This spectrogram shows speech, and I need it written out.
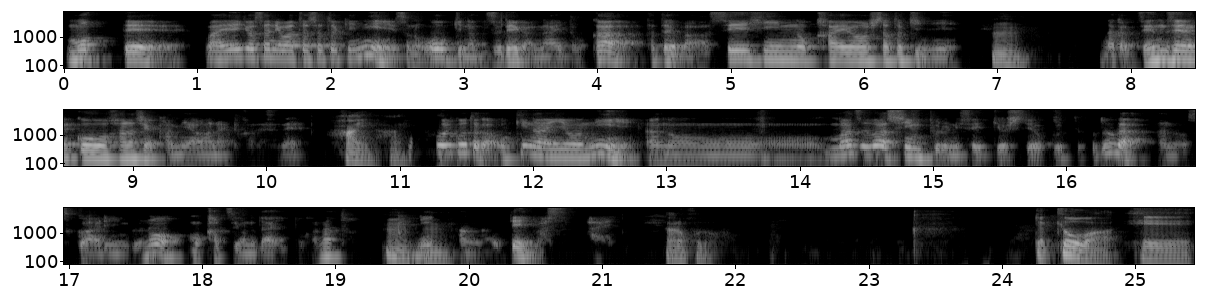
持って、まあ、営業さんに渡した時にその大きなズレがないとか例えば製品の会話をした時に、うん、なんか全然こう話が噛み合わないとかはいはい、そういうことが起きないように、あのー、まずはシンプルに設計をしておくということがあのスコアリングのもう活用の第一歩かなとに考えています。はい、なるほど。じゃあ今日は、えー、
